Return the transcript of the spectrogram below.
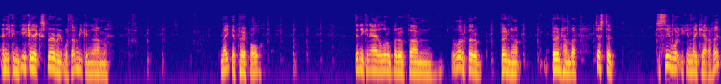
and you can you can experiment with them. You can um, make the purple. Then you can add a little bit of um, a little bit of burnt umber just to to see what you can make out of it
